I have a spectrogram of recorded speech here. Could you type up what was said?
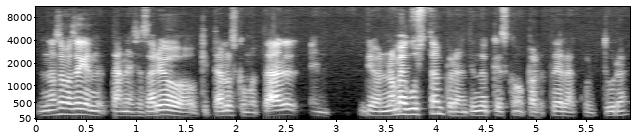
No se me hace tan necesario quitarlos como tal. En, digo, no me gustan, pero entiendo que es como parte de la cultura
